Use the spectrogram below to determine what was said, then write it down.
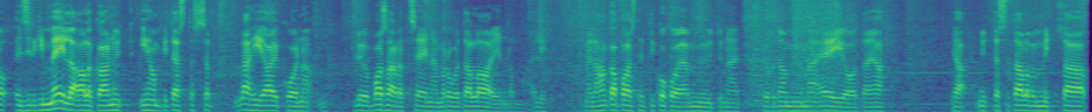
No ensinnäkin meillä alkaa nyt ihan pitäisi tässä lähiaikoina lyö vasarat seinään, me ruvetaan laajentamaan. Eli meillähän on kapasiteetti koko ajan myytynä, että joudutaan myymään EIOta ja, ja nyt tässä talven mittaan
